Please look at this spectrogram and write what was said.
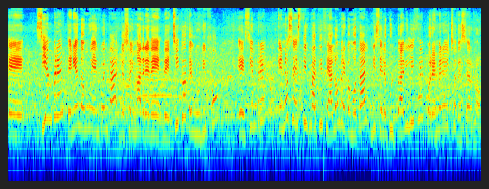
Eh, siempre teniendo muy en cuenta, yo soy madre de, de chico, tengo un hijo, eh, siempre que no se estigmatice al hombre como tal ni se le culpabilice por el mero hecho de serlo.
